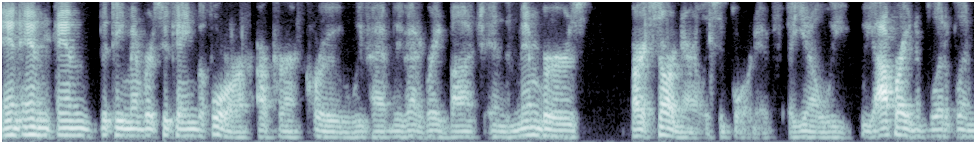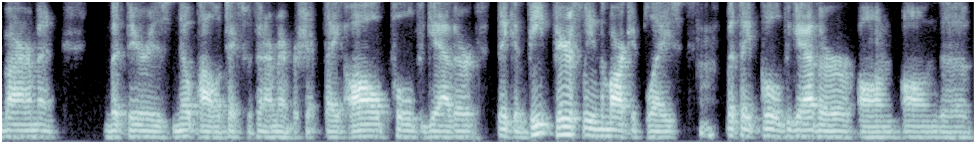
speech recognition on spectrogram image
and and and the team members who came before our current crew. We've had we've had a great bunch, and the members are extraordinarily supportive. Uh, you know, we we operate in a political environment, but there is no politics within our membership. They all pull together. They compete fiercely in the marketplace, hmm. but they pull together on on the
